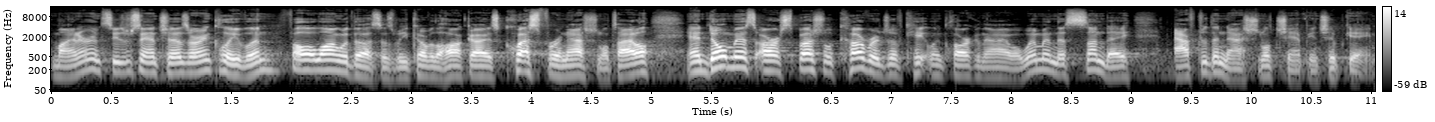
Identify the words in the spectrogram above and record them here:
Miner and Cesar Sanchez are in Cleveland. Follow along with us as we cover the Hawkeyes' quest for a national title. And don't miss our special coverage of Caitlin Clark and the Iowa women this Sunday after the national championship game.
